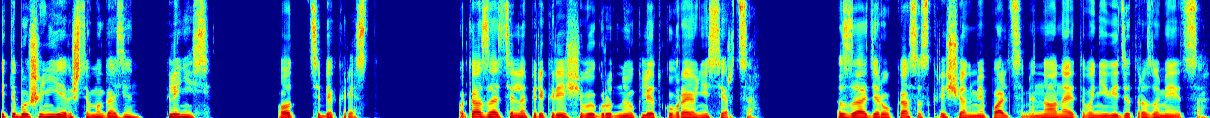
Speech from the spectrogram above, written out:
И ты больше не явишься в магазин. Клянись. Вот тебе крест. Показательно перекрещиваю грудную клетку в районе сердца. Сзади рука со скрещенными пальцами, но она этого не видит, разумеется.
